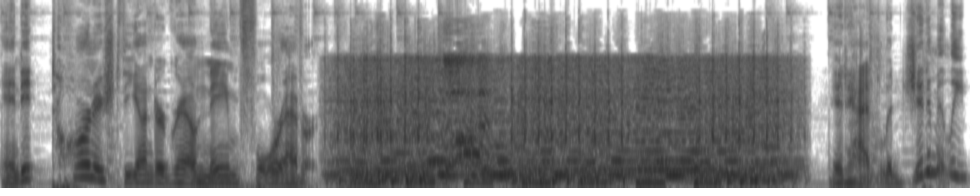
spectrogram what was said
and it tarnished the Underground name forever. It had legitimately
